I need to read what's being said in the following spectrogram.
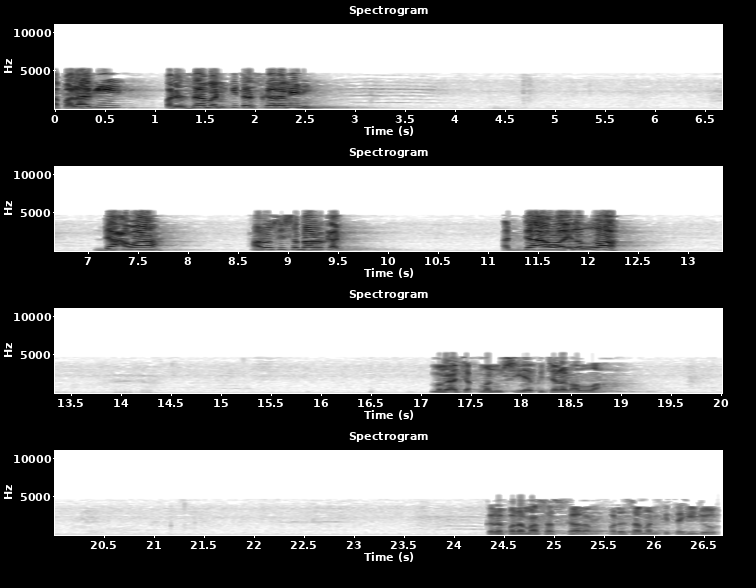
Apalagi pada zaman kita sekarang ini dakwah harus disebarkan. Ad-da'wah ila Allah. Mengajak manusia ke jalan Allah. Karena pada masa sekarang, pada zaman kita hidup,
